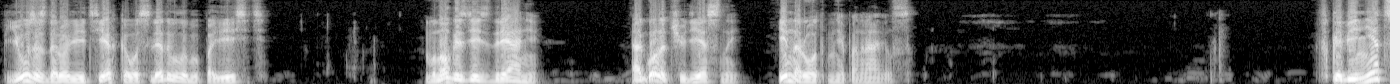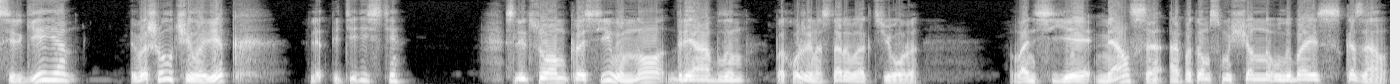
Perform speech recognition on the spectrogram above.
Пью за здоровье тех, кого следовало бы повесить. Много здесь дряни, а город чудесный, и народ мне понравился». В кабинет Сергея вошел человек лет пятидесяти, с лицом красивым, но дряблым, похожий на старого актера. Лансье мялся, а потом, смущенно улыбаясь, сказал,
